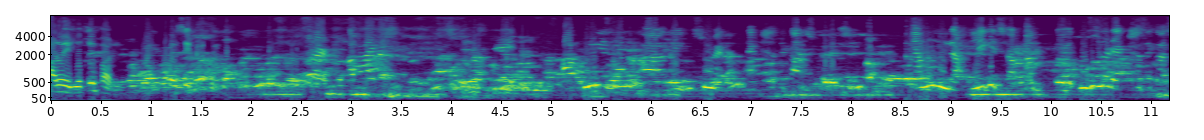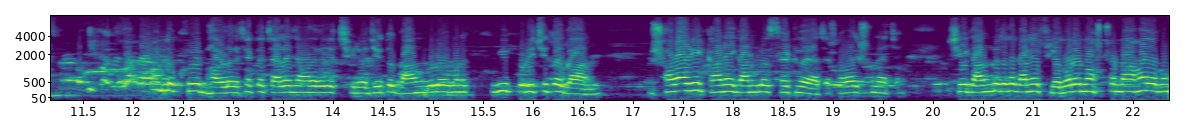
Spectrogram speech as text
আরও এগোতে পারি। ব্যাস এটুকুই। স্যার আপনার কাছে যে আপনি এবং ম্যাডাম একসাথে কাজ করেছেন। কেমন লেগেছে আপনার দুজনের একসাথে কাজ করার অভিজ্ঞতা? তো খুবই ভালো লেগেছে। একটা চ্যালেঞ্জ আমাদের কাছে ছিল যেহেতু গানগুলো মানে খুবই পরিচিত গান। সবারই কানে গানগুলো সেট হয়ে আছে, সবাই শুনেছে। সেই গানগুলো যাতে গানের ফ্লেভারে নষ্ট না হয় এবং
